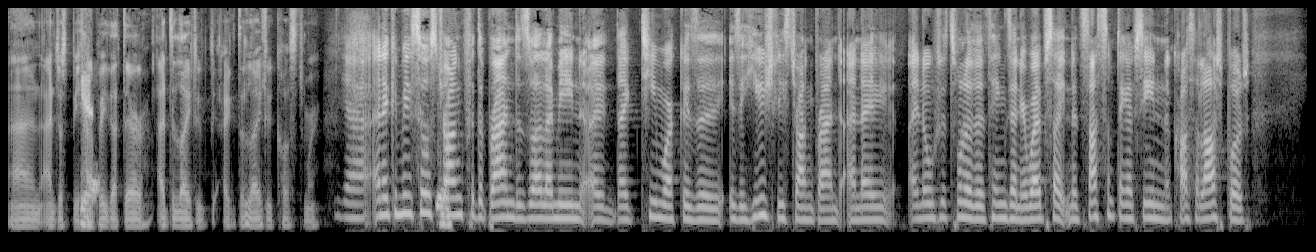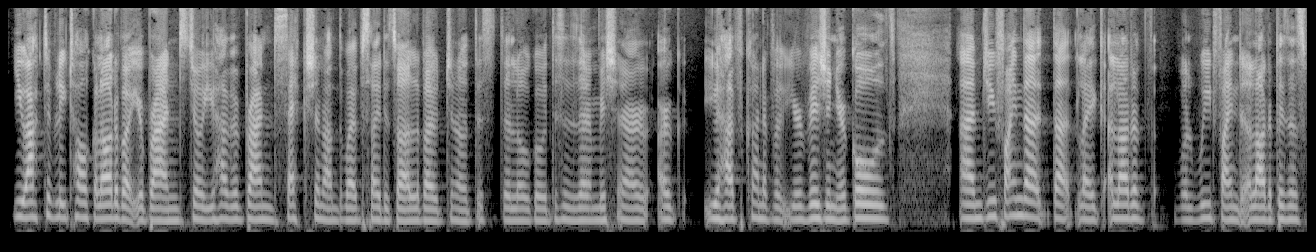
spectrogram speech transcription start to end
and, and just be Yeah. happy that they're a delighted, a delighted customer. Yeah, and it can be so strong for the brand as well. I mean, I, like teamwork is a is a hugely strong brand, and I I noticed one of the things on your website, and it's not something I've seen across a lot, but you actively talk a lot about your brand. So you have a brand section on the website as well about you know this is the logo, this is our mission, our, our you have kind of a, your vision, your goals. Um, do you find that that like a lot of well, we'd find a lot of business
